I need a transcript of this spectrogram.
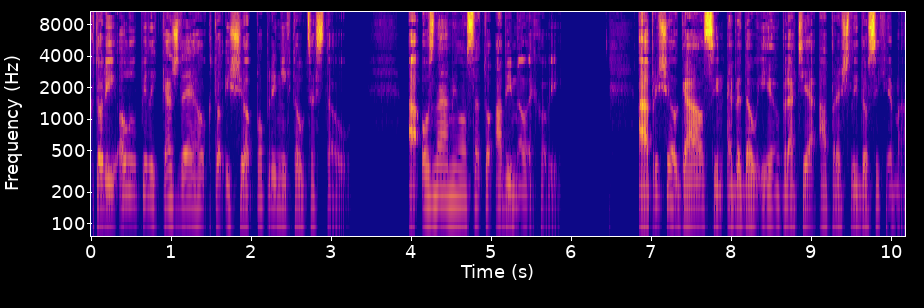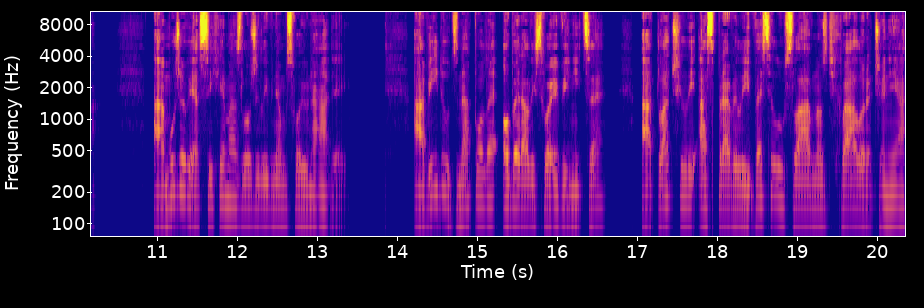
ktorí olúpili každého, kto išiel popri nich tou cestou. A oznámilo sa to Abimelechovi. A prišiel Gál, syn Ebedov i jeho bratia a prešli do Sychema. A mužovia Sychema zložili v ňom svoju nádej. A výjdúc na pole, oberali svoje vinice a tlačili a spravili veselú slávnosť chválorečenia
